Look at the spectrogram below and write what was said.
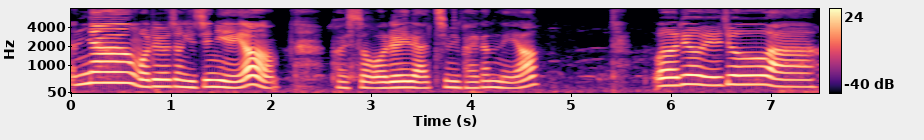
안녕 월요일정 유진이에요. 벌써 월요일에 아침이 밝았네요. 월요일 좋아.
